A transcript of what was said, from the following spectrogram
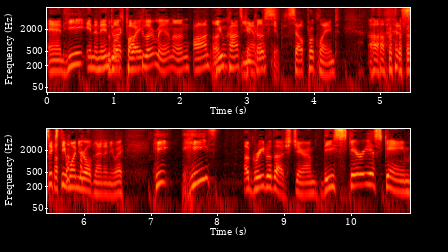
and he, in an indirect The most indirect way, popular man on on, UConn's, campus, campus. self-proclaimed, sixty-one-year-old man. Anyway, he he's agreed with us, Jarom. The scariest game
